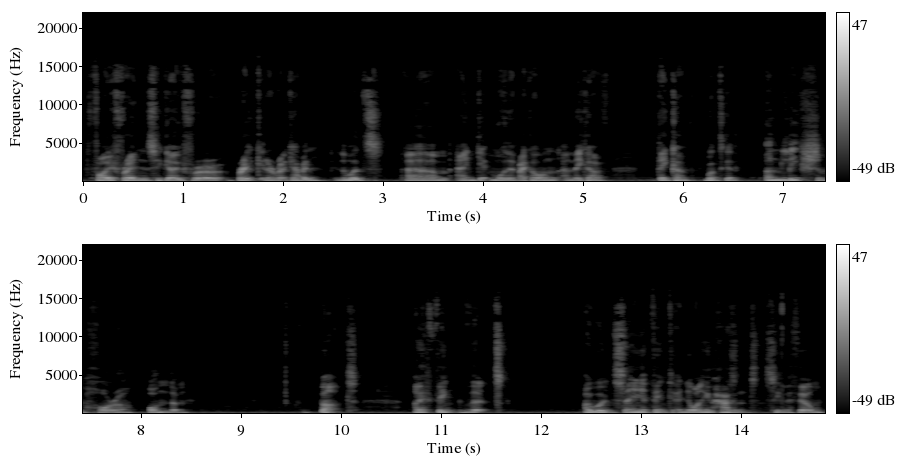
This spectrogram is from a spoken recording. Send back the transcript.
five friends who go for a break in a wreck cabin in the woods um, and get more their back on, and they kind of they kind of once again unleash some horror on them. But I think that I won't say anything to anyone who hasn't seen the film,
